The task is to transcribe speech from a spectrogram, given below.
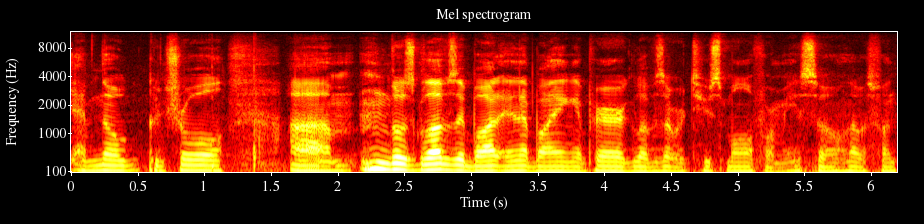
I have no control. Um, those gloves I bought, I ended up buying a pair of gloves that were too small for me, so that was fun.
